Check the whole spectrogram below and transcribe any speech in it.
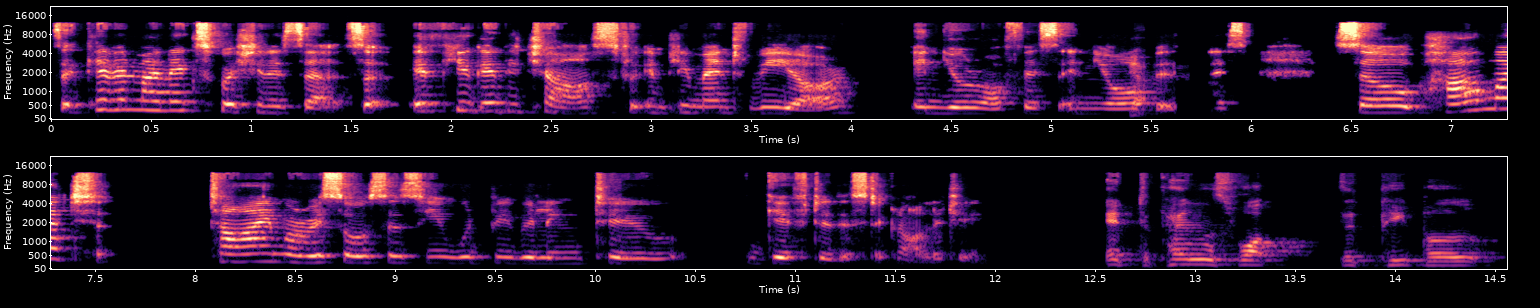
So, Kevin, my next question is that so if you get the chance to implement VR in your office, in your yeah. business, so how much time or resources you would be willing to give to this technology? It depends what the people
